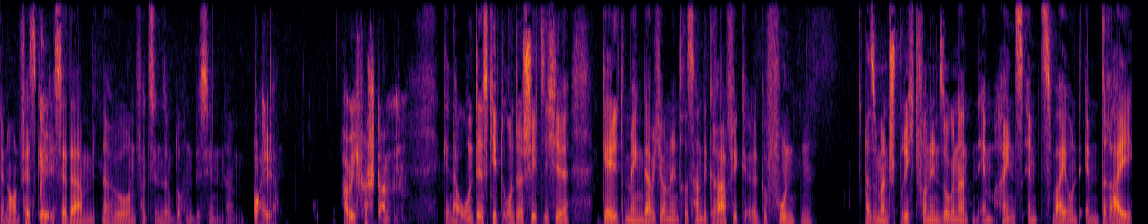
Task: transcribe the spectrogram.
Genau, und Festgeld ist ja da mit einer höheren Verzinsung doch ein bisschen ähm, weiter. Okay. Habe ich verstanden. Genau, und es gibt unterschiedliche Geldmengen. Da habe ich auch eine interessante Grafik äh, gefunden. Also man spricht von den sogenannten M1, M2 und M3.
